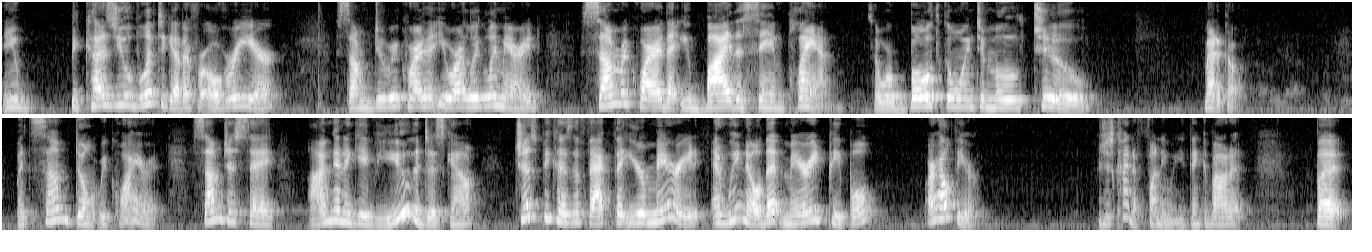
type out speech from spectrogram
And you, because you've lived together for over a year, some do require that you are legally married. Some require that you buy the same plan. So we're both going to move to Medico. But some don't require it. Some just say, I'm going to give you the discount just because of the fact that you're married, and we know that married people are healthier which is kind of funny when you think about it. But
